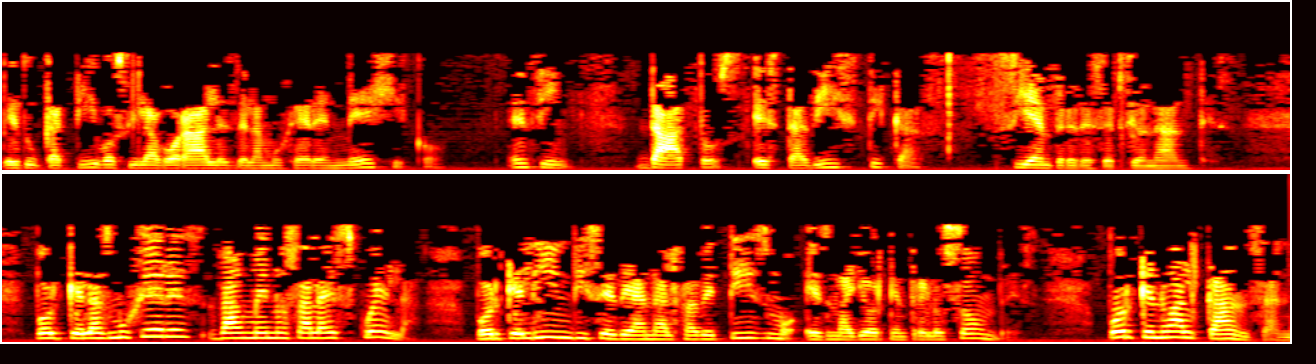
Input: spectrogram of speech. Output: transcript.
educativos y laborales de la mujer en México, en fin, datos, estadísticas, siempre decepcionantes. Porque las mujeres van menos a la escuela, porque el índice de analfabetismo es mayor que entre los hombres, porque no alcanzan,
